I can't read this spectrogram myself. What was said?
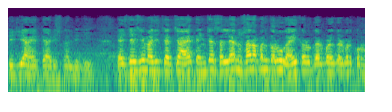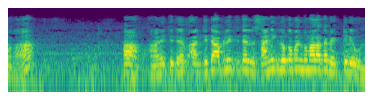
डीजी आहेत ते ऍडिशनल डीजी. त्यांच्याशी माझी चर्चा आहे. त्यांच्या सल्ल्यानुसार आपण करू घाई करू गडबड गडबड करू नका हा? हा आणि तिथे आणि तिथे आपली तिथे स्थानिक लोक पण तुम्हाला आता भेटतील येऊन.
